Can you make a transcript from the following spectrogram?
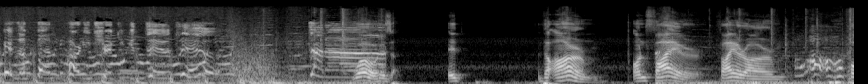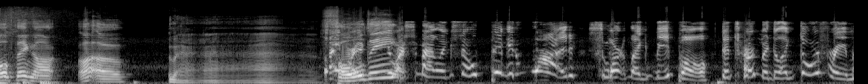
It's a fun party trick you can do too! Ta-da! Whoa, his it the arm on fire. Firearm. Uh-oh. Whole thing are uh-oh. Vibrant, Foldy? You are smiling so big and wide! Smart like Meatball! Determined like Doorframe!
